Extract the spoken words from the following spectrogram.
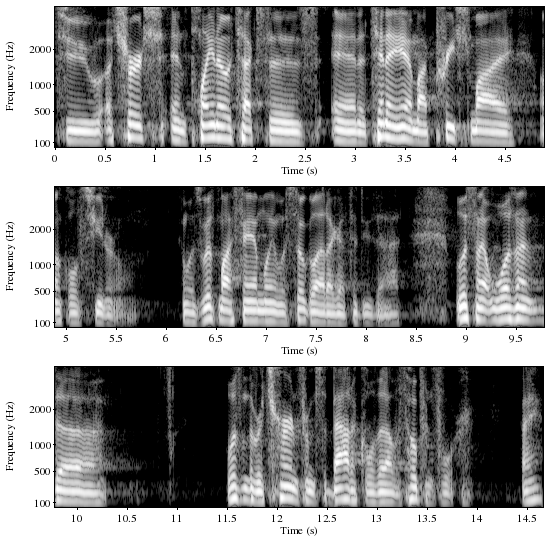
to a church in Plano, Texas, and at 10 a.m. I preached my uncle's funeral and was with my family and was so glad I got to do that. But listen, it wasn't the wasn't the return from sabbatical that I was hoping for right?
